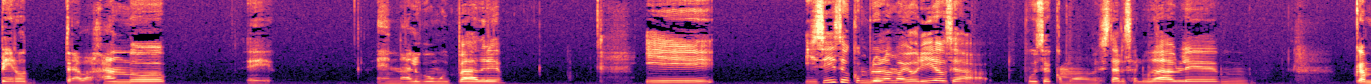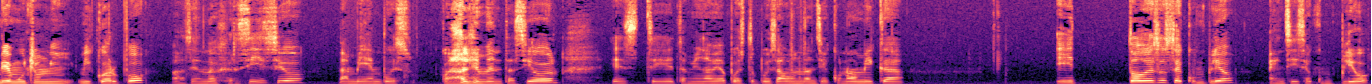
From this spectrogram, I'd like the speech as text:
pero trabajando eh, en algo muy padre. Y, y sí, se cumplió la mayoría, o sea, puse como estar saludable, cambié mucho mi, mi cuerpo haciendo ejercicio, también pues con la alimentación, este, también había puesto pues abundancia económica y todo eso se cumplió, en sí se cumplió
